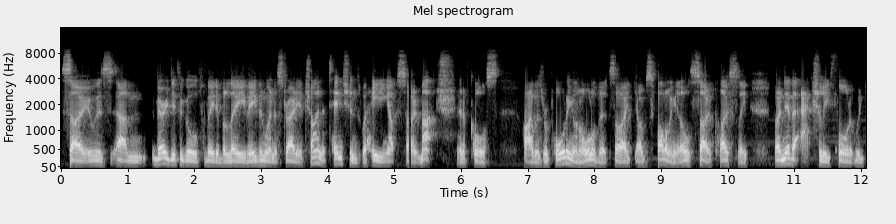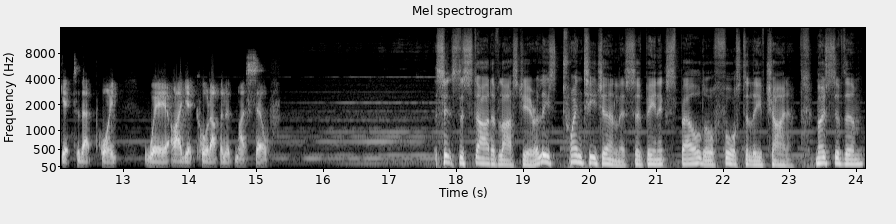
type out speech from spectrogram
So it was um, very difficult for me to believe, even when Australia China tensions were heating up so much. And of course, I was reporting on all of it, so I, I was following it all so closely. But I never actually thought it would get to that point where I get caught up in it myself. Since the start of last year, at least 20 journalists have been expelled or forced to leave China. Most of them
